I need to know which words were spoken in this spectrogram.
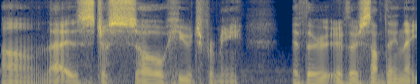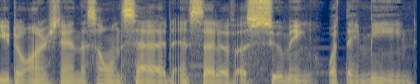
Um, that is just so huge for me. If there if there's something that you don't understand that someone said, instead of assuming what they mean,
